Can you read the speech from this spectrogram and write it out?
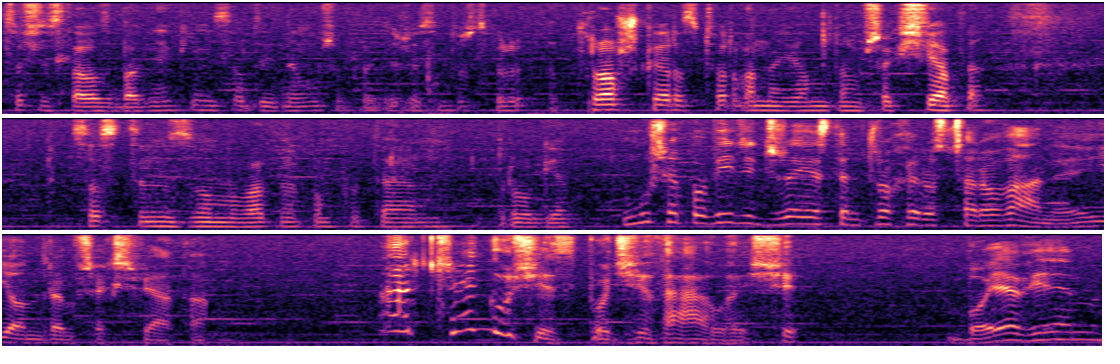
co się stało z bagniakiem i Saudinem? Muszę powiedzieć, że jestem troszkę, troszkę rozczarowany jądrem wszechświata. Co z tym złomowatym komputerem? Drugie. Muszę powiedzieć, że jestem trochę rozczarowany jądrem wszechświata. A czego się spodziewałeś? Bo ja wiem,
